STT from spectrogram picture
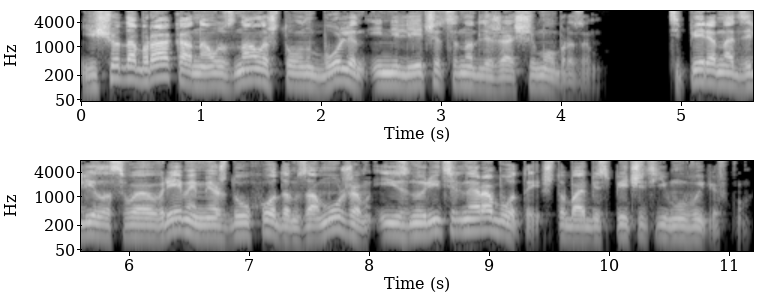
Еще до брака она узнала, что он болен и не лечится надлежащим образом. Теперь она делила свое время между уходом за мужем и изнурительной работой, чтобы обеспечить ему выпивку.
